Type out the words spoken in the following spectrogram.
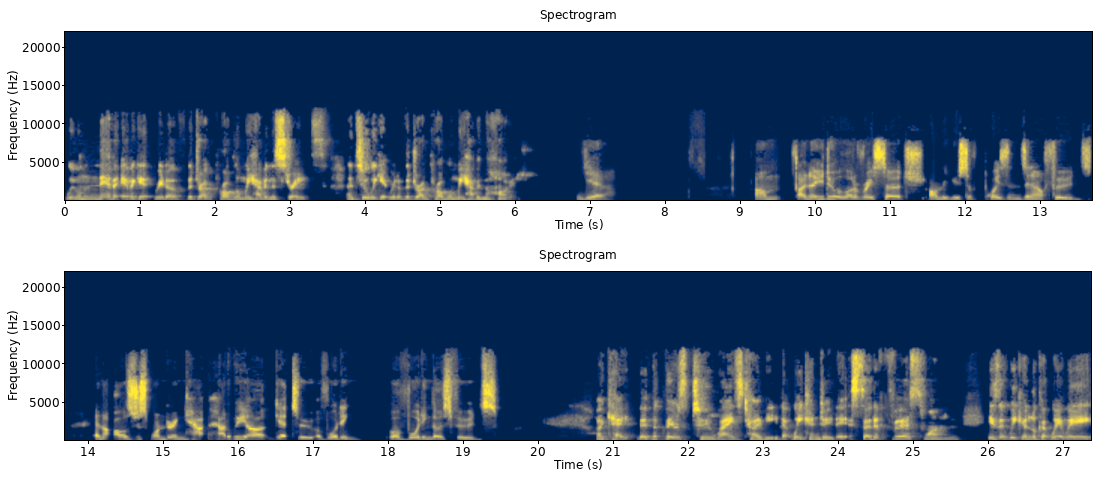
we will never ever get rid of the drug problem we have in the streets until we get rid of the drug problem we have in the home. Yeah. Um, I know you do a lot of research on the use of poisons in our foods, and I was just wondering how how do we uh get to avoiding avoiding those foods? Okay, look, there's two ways, Toby, that we can do this. So the first one is that we can look at where we're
